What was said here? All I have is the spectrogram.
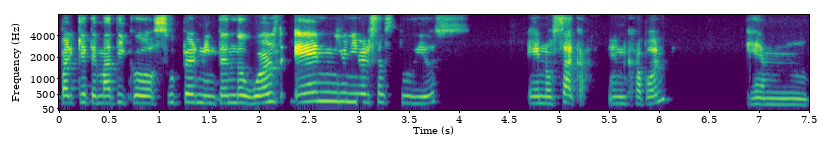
parque temático Super Nintendo World en Universal Studios en Osaka, en Japón. Em,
